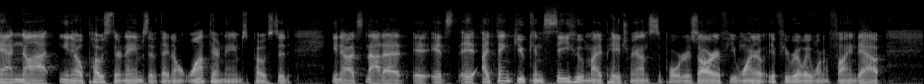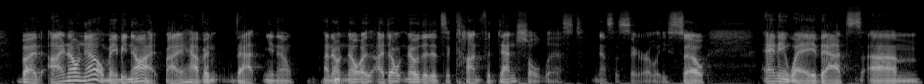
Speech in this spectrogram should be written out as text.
and not you know post their names if they don't want their names posted. You know it's not a it, it's it, i think you can see who my patreon supporters are if you want to if you really want to find out. But i don't know maybe not. I haven't that you know i don't know i don't know that it's a confidential list necessarily. So anyway that's um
